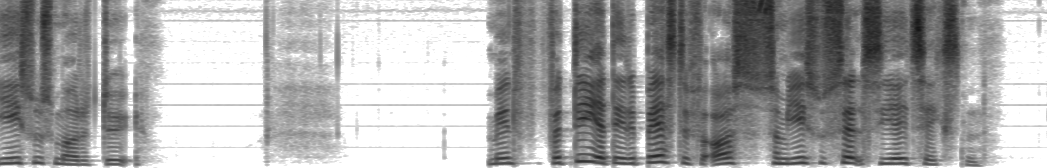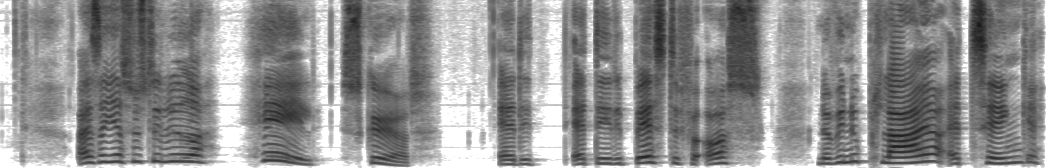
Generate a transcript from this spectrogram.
Jesus måtte dø. Men fordi at det er det bedste for os, som Jesus selv siger i teksten. Altså, jeg synes, det lyder helt skørt, at det, at det er det bedste for os, når vi nu plejer at tænke,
